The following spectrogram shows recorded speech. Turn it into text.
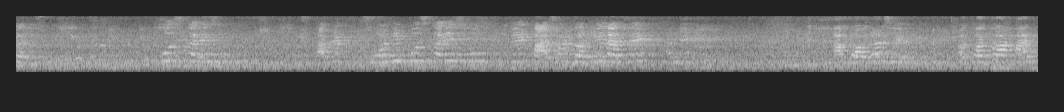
કરીશું. પુશ કરીશું. આપણે જોરથી પુશ કરીશું પાછળ ધકેલાશે અને આ કોલર છે, અથવા તો આ હાથ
